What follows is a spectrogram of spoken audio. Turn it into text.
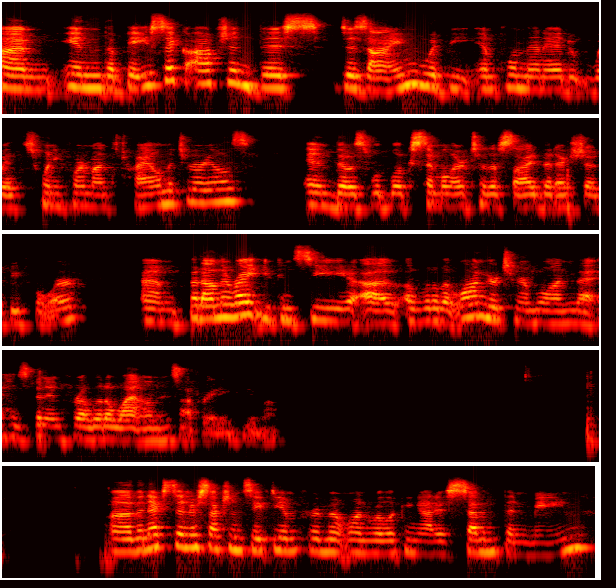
Um, in the basic option, this design would be implemented with 24 month trial materials, and those would look similar to the slide that I showed before. Um, but on the right, you can see a, a, little bit longer term one that has been in for a little while and is operating pretty well. Uh, the next intersection safety improvement one we're looking at is 7th and Main.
